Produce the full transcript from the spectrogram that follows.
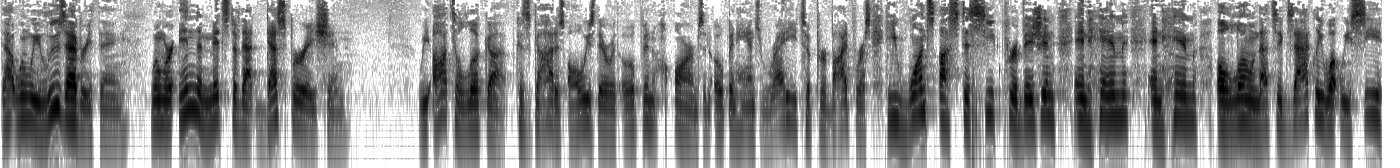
that when we lose everything, when we're in the midst of that desperation, we ought to look up because God is always there with open arms and open hands ready to provide for us. He wants us to seek provision in Him and Him alone. That's exactly what we see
